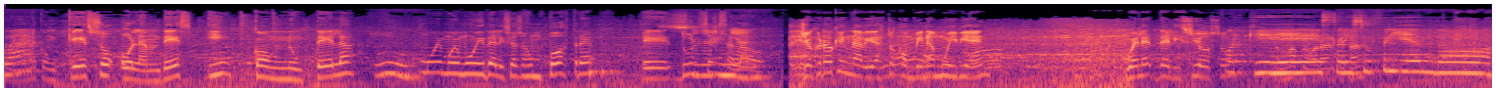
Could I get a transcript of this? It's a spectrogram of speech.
rellena con queso holandés y con Nutella. Uh, Muy, muy, muy delicioso. Es un postre eh, dulce Suena y salado. genial. Yo creo que en Navidad esto combina muy bien. Huele delicioso. ¿Por Vamos a qué probar a ver qué estoy sufriendo?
